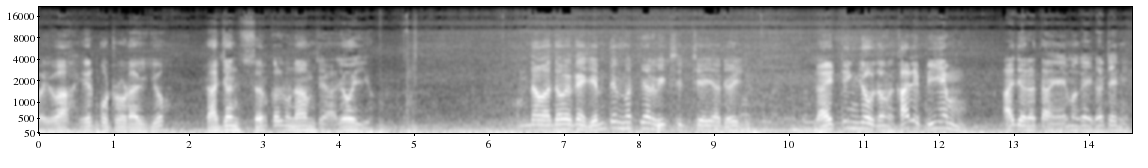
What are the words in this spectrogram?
ભાઈ વાહ એરપોર્ટ રોડ આવી ગયો. રાજન સર્કલનું નામ છે આ જોઈ લ્યો. અમદાવાદ હવે કઈ જેમ તેમ અત્યારે વિકસિત છે યાર જોઈ લ્યો. લાઇટિંગ જોઉં તમે ખાલી પીએમ હાજર હતા એમાં કંઈ ઘટે નહીં.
